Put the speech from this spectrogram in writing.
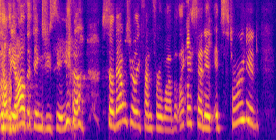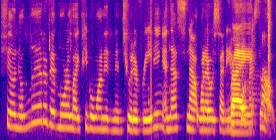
tell me all the things you see. So that was really fun for a while. But like I said, it, it started feeling a little bit more like people wanted an intuitive reading. And that's not what I was signing up for myself.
